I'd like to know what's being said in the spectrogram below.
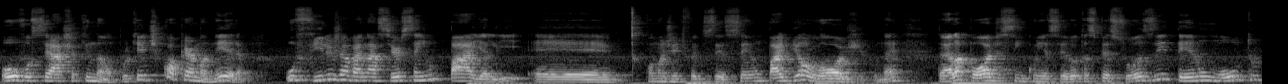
ou você acha que não? Porque de qualquer maneira, o filho já vai nascer sem um pai ali, é, como a gente vai dizer, sem um pai biológico, né? Então ela pode sim conhecer outras pessoas e ter um outro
